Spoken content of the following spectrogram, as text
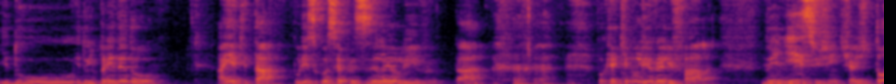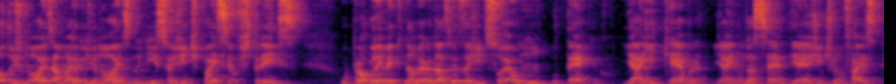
e do, e do empreendedor? Aí é que tá. Por isso que você precisa ler o livro, tá? Porque aqui no livro ele fala. No início, gente, todos nós, a maioria de nós, no início a gente vai ser os três. O problema é que na maioria das vezes a gente só é um, o técnico. E aí quebra, e aí não dá certo. E aí a gente não faz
